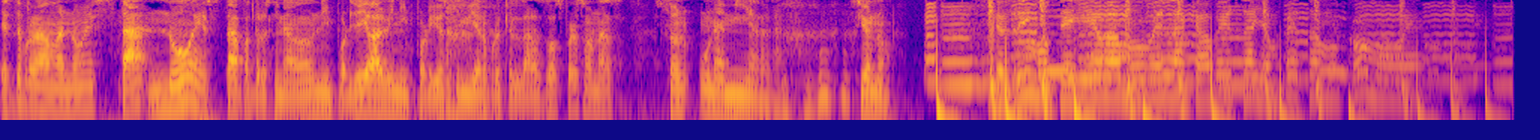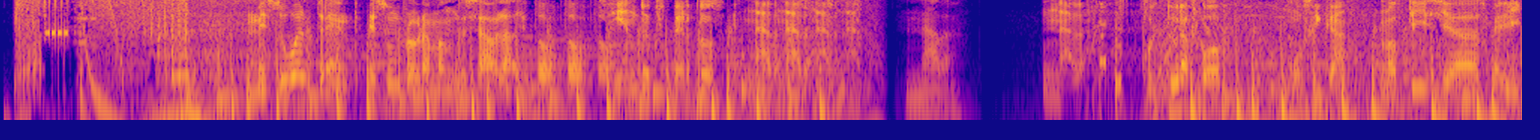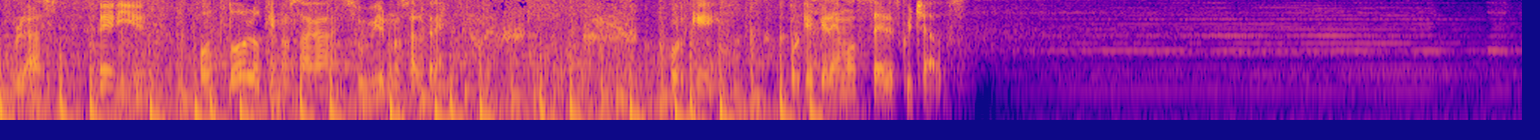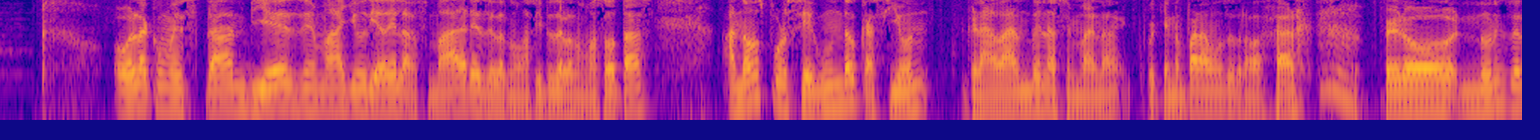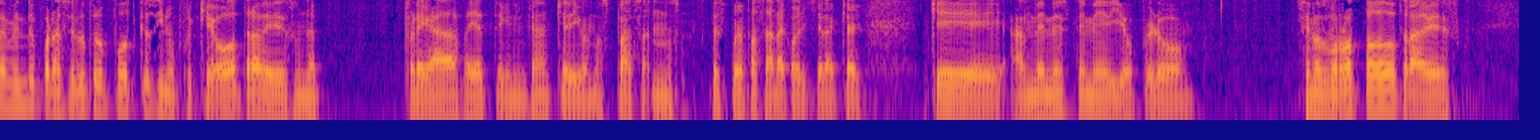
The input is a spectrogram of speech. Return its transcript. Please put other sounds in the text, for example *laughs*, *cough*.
Este programa no está, no está patrocinado ni por J Balvin ni por Justin Bieber porque las dos personas son una mierda. ¿Sí o no? Si el ritmo te lleva a mover la cabeza, ya empezamos como es. Me subo al trend es un programa donde se habla de todo, todo, todo. siendo expertos en nada, nada, nada, nada, Nada. Nada. Cultura pop, música, Noticias, películas series. o todo lo que nos haga subirnos al tren. ¿Por qué? Porque queremos ser escuchados. Hola, ¿cómo están? 10 de mayo, Día de las Madres, de las mamacitas, de las mamazotas. Andamos por segunda ocasión grabando en la semana, porque no paramos de trabajar, pero no necesariamente por hacer otro podcast, sino porque otra vez una fregada falla técnica que digo, nos pasa, nos les puede pasar a cualquiera que, que ande en este medio, pero se nos borró todo otra vez.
